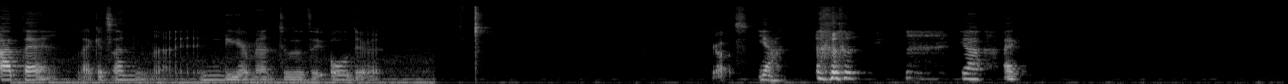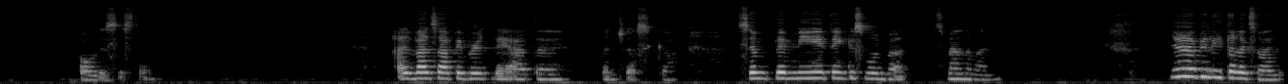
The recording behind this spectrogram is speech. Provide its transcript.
Ate, like it's an endearment to the older girls. Yeah. yeah, I... Older sister. Advance happy birthday, Ate Francesca. Simple me, thank you small but smell naman. Yeah, Bilita smell.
